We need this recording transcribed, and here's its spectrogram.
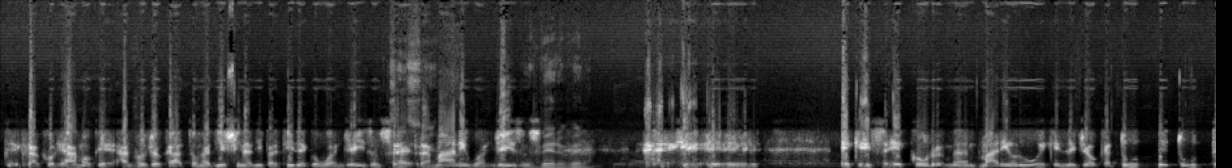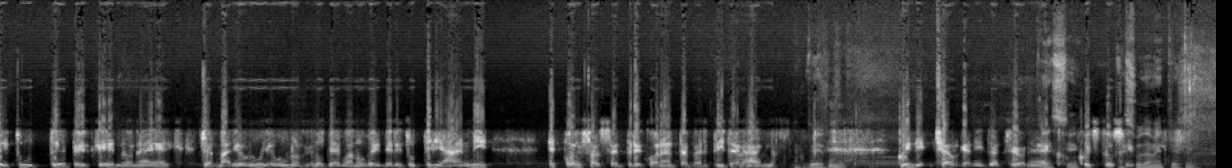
calcoliamo che hanno giocato una decina di partite con Juan Jesus, eh, sì. Ramani, Juan Jesus. È vero, è vero. Eh, eh, e, che, e con Mario Rui che le gioca tutte, tutte, tutte perché non è. Cioè Mario Rui è uno che lo devono vedere tutti gli anni e poi fa sempre 40 partite l'anno. Quindi c'è organizzazione, ecco, sì, questo sì. Assolutamente sì.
